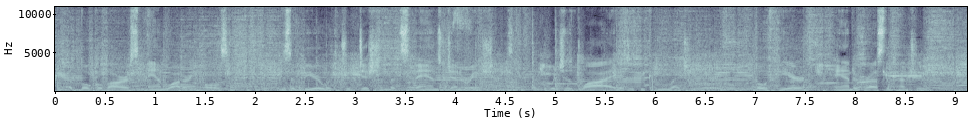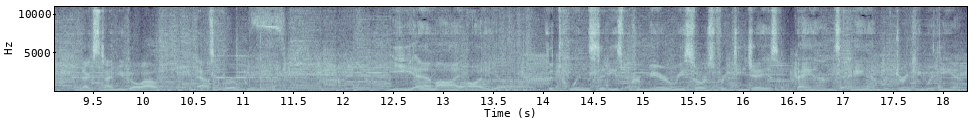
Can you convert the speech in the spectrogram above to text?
at local bars and watering holes. It is a beer with tradition that spans generations, which is why it has become legendary, both here and across the country. Next time you go out, ask for a premium. EMI Audio, the Twin Cities premier resource for DJs, bands, and drinking with Ian.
